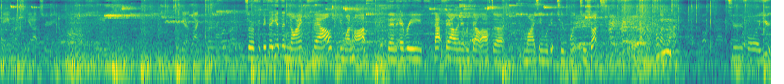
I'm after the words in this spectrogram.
team have to get up to in a half to get like? So if, if they get the ninth foul in one half, then every that foul and every foul after my team will get two point two shots. Oh, I like. What was that? Two for you.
